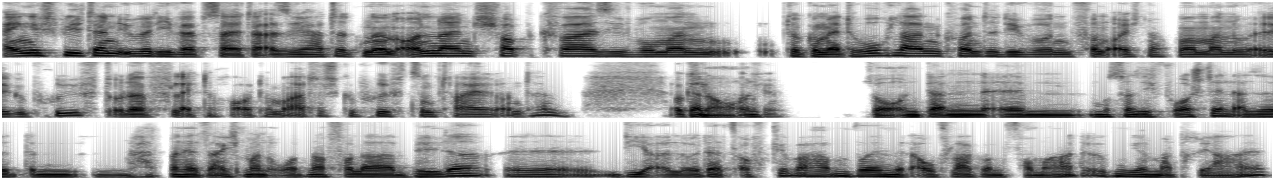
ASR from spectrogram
Eingespielt dann über die Webseite. Also ihr hattet einen Online-Shop quasi, wo man Dokumente hochladen konnte, die wurden von euch nochmal manuell geprüft oder vielleicht auch automatisch geprüft zum Teil und dann. Okay, genau. Okay. So, und dann ähm, muss man sich vorstellen, also dann hat man ja, sage ich mal, einen Ordner voller Bilder, äh, die Leute als Aufkleber haben wollen, mit Auflage und Format irgendwie und Material.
